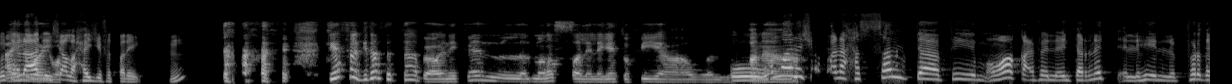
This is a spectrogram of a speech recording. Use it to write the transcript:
قلت له أيوة، هذا إن أيوة. شاء الله حيجي في الطريق. كيف قدرت تتابعه؟ يعني فين المنصة اللي لقيته فيها أو والله القناه أنا شوف أنا حصلت في مواقع في الإنترنت اللي هي فرقه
